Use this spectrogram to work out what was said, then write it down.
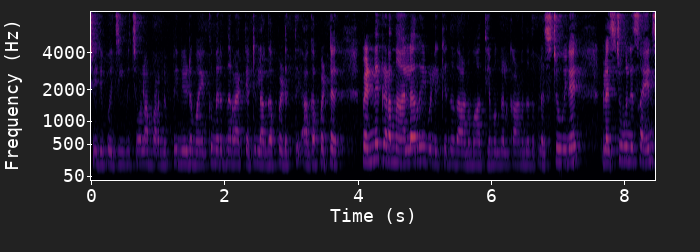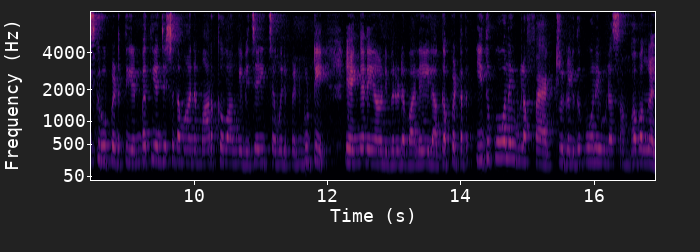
ശരി പോയി ജീവിച്ചോളാം പറഞ്ഞു. പിന്നീട് മയക്കുമരുന്ന് റാക്കറ്റിൽ അകപ്പെടുത്തി അകപ്പെട്ട് പെണ്ണ് കിടന്ന് അലറി വിളിക്കുന്നതാണ് മാധ്യമങ്ങൾ കാണുന്നത്. പ്ലസ് ടുവിന് പ്ലസ് ടുവിന് സയൻസ് ഗ്രൂപ്പ് എടുത്ത് എൺപത്തിയഞ്ച് ശതമാനം മാർക്ക് വാങ്ങി വിജയിച്ച ഒരു പെൺകുട്ടി എങ്ങനെയാണ് ഇവരുടെ വലയിൽ അകപ്പെട്ടത്? ഇതുപോലെയുള്ള ഫാക്ടറികൾ ഇതുപോലെയുള്ള സംഭവങ്ങൾ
